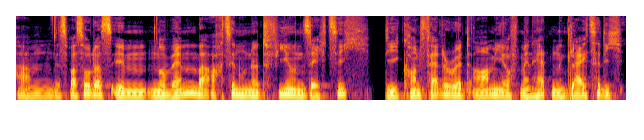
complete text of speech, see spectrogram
Ähm, es war so, dass im November 1864 die Confederate Army of Manhattan gleichzeitig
